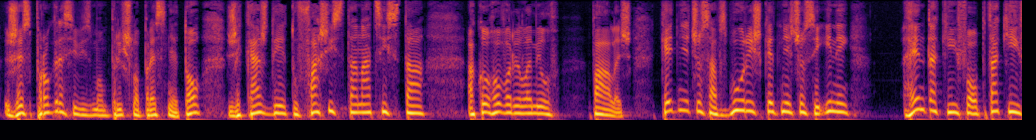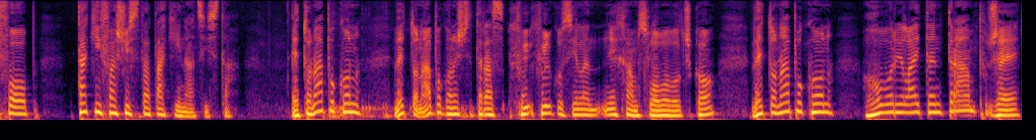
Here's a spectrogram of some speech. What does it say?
že s progresivizmom prišlo presne to, že každý je tu fašista, nacista, ako hovoril Emil Páleš. Keď niečo sa vzbúriš, keď niečo si iný, hen taký fób, taký fób, taký fašista, taký nacista. Je to napokon, veď to napokon ešte teraz chvíľ, chvíľku si len nechám slovo Vlčko, veď to napokon hovoril aj ten Trump, že,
